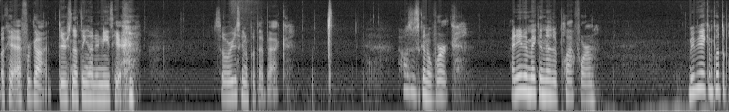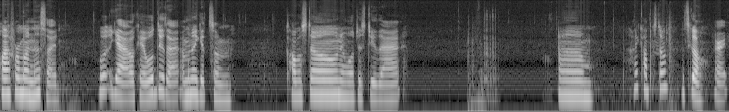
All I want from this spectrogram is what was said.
Okay, I forgot. There's nothing underneath here. so we're just gonna put that back. How's this gonna work? I need to make another platform. Maybe I can put the platform on this side. Well, yeah, okay, we'll do that. I'm gonna get some cobblestone and we'll just do that. Um, hi cobblestone. Let's go. Alright.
